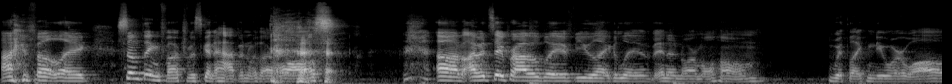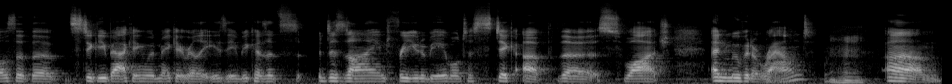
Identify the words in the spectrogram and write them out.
I felt like something fucked was gonna happen with our walls. Um, I would say probably if you like live in a normal home with like newer walls, that the sticky backing would make it really easy because it's designed for you to be able to stick up the swatch and move it around. Um,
